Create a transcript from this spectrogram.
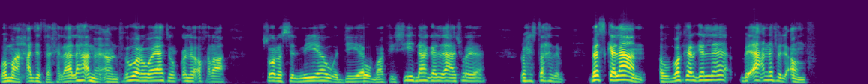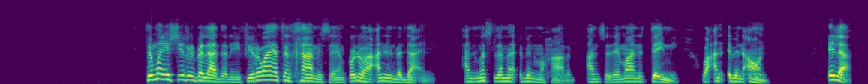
وما حدث خلالها من عنف هو نقلها أخرى بصورة سلمية ودية وما في شيء هنا قال لا شوية روح استخدم. بس كلام أبو بكر قال له بأعنف العنف. ثم يشير البلادري في رواية خامسة ينقلها عن المدائني عن مسلمة ابن محارب عن سليمان التيمي وعن ابن عون إلى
